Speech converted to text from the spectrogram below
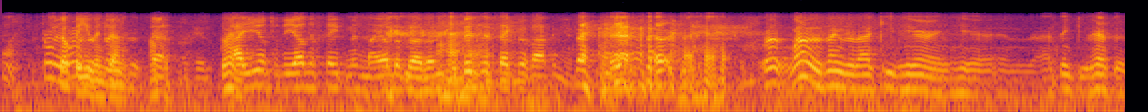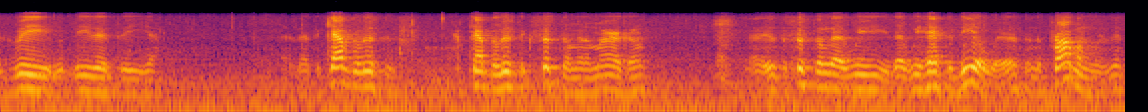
points. Tony, Stop one of the things John. that- Okay. Yeah, okay. Go ahead. I yield to the other statement, my other brother, the business sector of our community. Well, one of the things that I keep hearing here, and I think you have to agree, would be that the uh, that the capitalistic capitalistic system in America uh, is the system that we that we have to deal with, and the problem with it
